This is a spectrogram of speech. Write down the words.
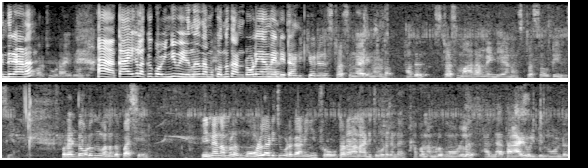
എന്തിനാണ്? ചൂടായതുകൊണ്ട്. ആ കായകളൊക്കെ കൊഴിഞ്ഞു വീഴുന്നത് നമുക്കൊന്ന് കൺട്രോൾ ചെയ്യാൻ വേണ്ടിയിട്ടാണ്. എനിക്ക് ഒരു സ്ട്രെസ്സും കാര്യങ്ങളും ഉണ്ടാവും. അത് സ്ട്രെസ് മാറാൻ വേണ്ടിയാണ് സ്ട്രെസ് ഔട്ട് യൂസ് ചെയ്യുന്നത്. സ്പ്രെഡോൾ എന്ന് പറഞ്ഞത് പശയാണ്. പിന്നെ നമ്മൾ മുകളിൽ അടിച്ചു കൊടുക്കുകയാണെങ്കിൽ ഫ്രൂട്ടറാണ് അടിച്ചു കൊടുക്കേണ്ടത്. അപ്പോൾ നമ്മൾ മുകളിൽ അല്ല താഴെ ഒഴിക്കുന്നതുകൊണ്ട്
